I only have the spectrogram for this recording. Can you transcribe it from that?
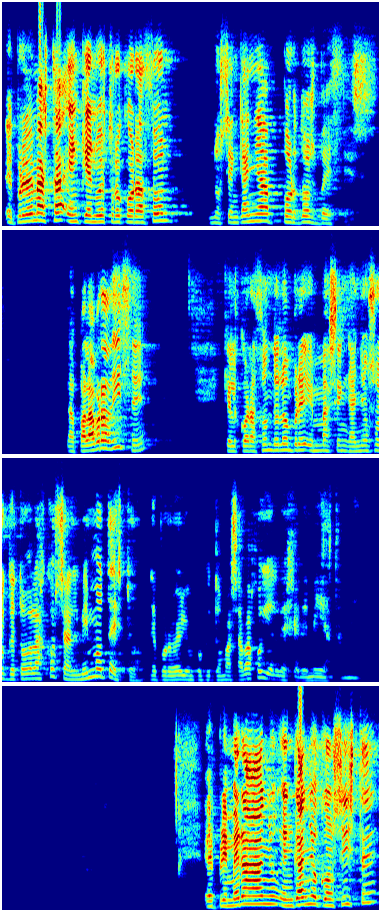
El problema está en que nuestro corazón nos engaña por dos veces. La palabra dice que el corazón del hombre es más engañoso que todas las cosas. El mismo texto de Proverbio un poquito más abajo y el de Jeremías también. El primer engaño consiste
